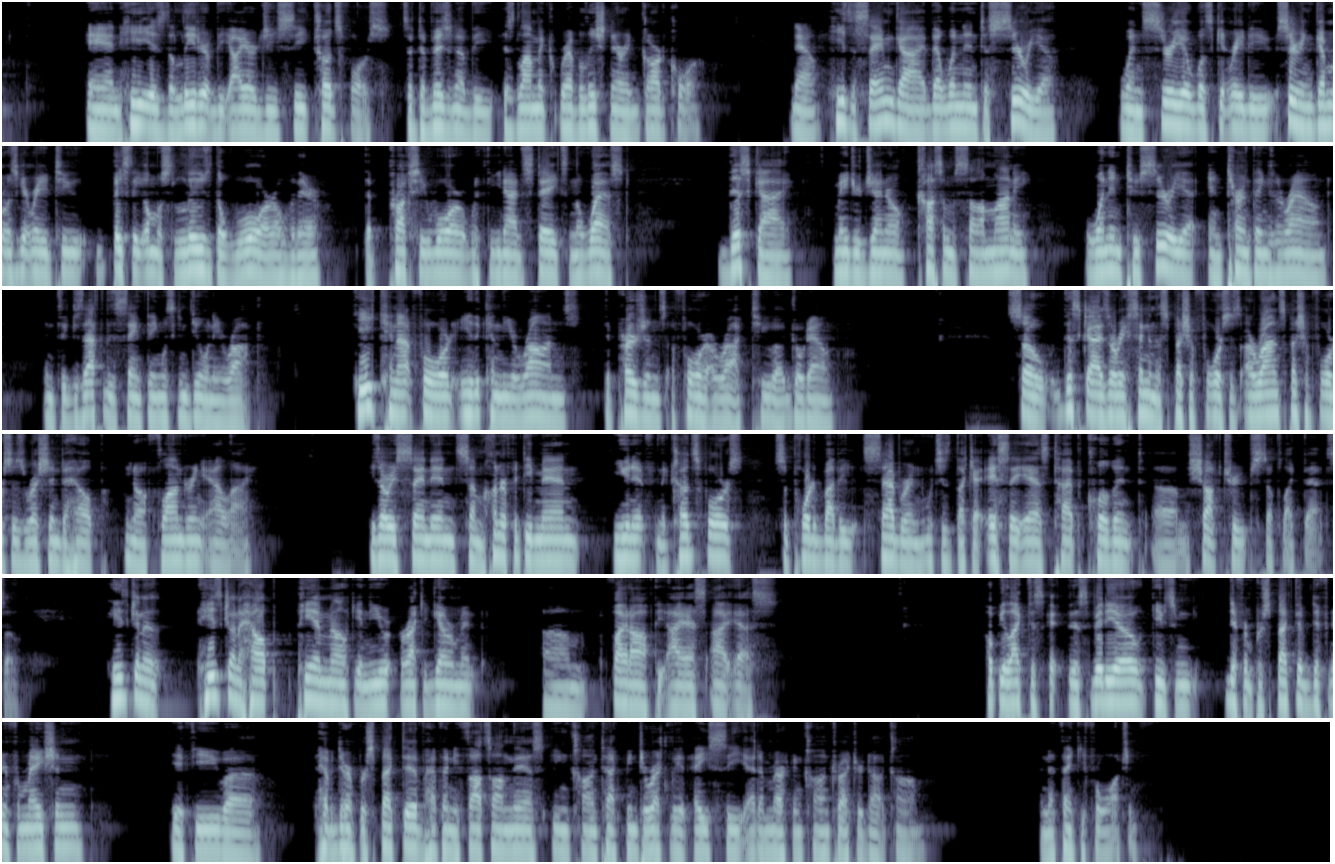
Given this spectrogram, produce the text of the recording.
and he is the leader of the IRGC Quds Force. It's a division of the Islamic Revolutionary Guard Corps. Now, he's the same guy that went into Syria when Syria was getting ready to, Syrian government was getting ready to basically almost lose the war over there, the proxy war with the United States and the West. This guy, Major General Qasem Soleimani, went into Syria and turned things around. And it's exactly the same thing was going to do in Iraq. He cannot afford, either can the Irans, the Persians afford Iraq to uh, go down. So this guy's already sending the special forces, Iran special forces rush in to help, you know, a floundering ally. He's already sent in some 150 man unit from the Quds force, supported by the Saberin, which is like a SAS type equivalent, um, shock troops, stuff like that. So he's gonna he's gonna help PM Maliki and the Iraqi government um, fight off the ISIS. Hope you like this this video. Give some different perspective, different information. If you uh, have a different perspective, have any thoughts on this, you can contact me directly at ac at americancontractor.com. And I thank you for watching.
